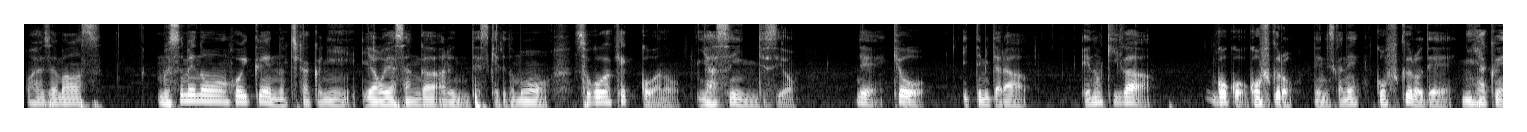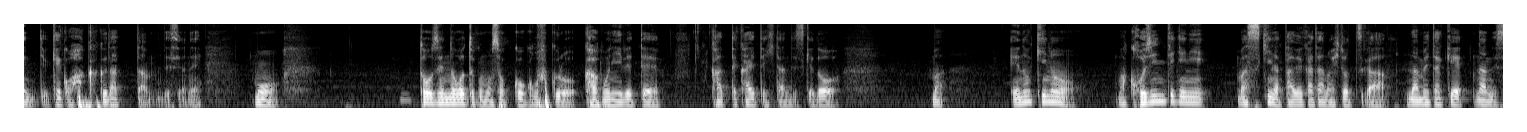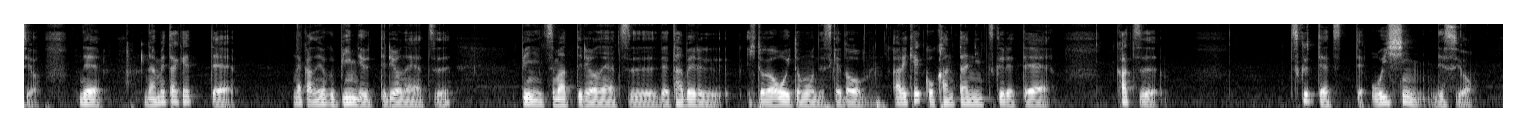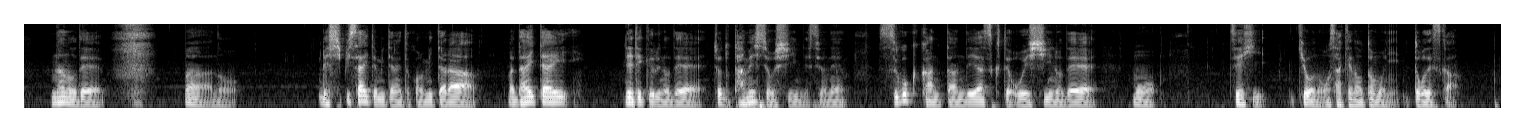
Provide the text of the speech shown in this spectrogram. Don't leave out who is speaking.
Speaker 1: おはようございます。娘の保育園の近くに八百屋さんがあるんですけれども、そこが結構あの、安いんですよ。で、今日行ってみたら、えのきが5個、5袋っていうんですかね。5袋で200円っていう結構破格だったんですよね。もう、当然のごとくも速攻5袋カゴに入れて買って帰ってきたんですけど、まあ、えのきの、まあ、個人的に、まあ、好きな食べ方の一つがなめたけなんですよ。で、なめたけって、なんかのよく瓶で売ってるようなやつ、瓶に詰まってるようなやつで食べる人が多いと思うんですけど、あれ結構簡単に作れて、かつ、作ったやつって美味しいんですよ。なので、まああの、レシピサイトみたいなところ見たら、まあ大体出てくるので、ちょっと試してほしいんですよね。すごく簡単で安くて美味しいので、もう、ぜひ今日のお酒のともにどうですか？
